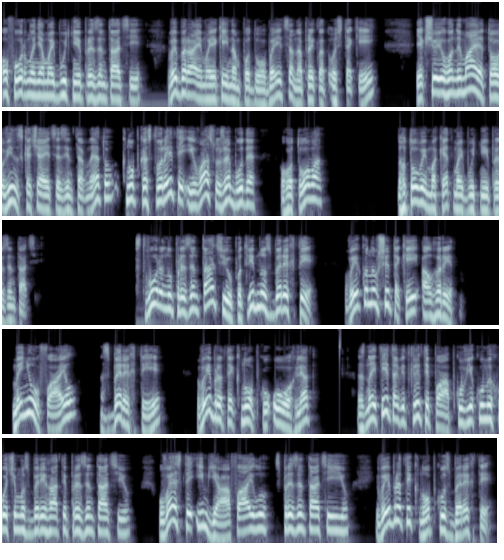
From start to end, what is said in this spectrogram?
оформлення майбутньої презентації. Вибираємо, який нам подобається, наприклад, ось такий. Якщо його немає, то він скачається з інтернету. Кнопка Створити, і у вас вже буде готова готовий макет майбутньої презентації. Створену презентацію потрібно зберегти, виконавши такий алгоритм. Меню Файл, Зберегти, вибрати кнопку Огляд, знайти та відкрити папку, в яку ми хочемо зберігати презентацію, ввести ім'я файлу з презентацією, вибрати кнопку Зберегти.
